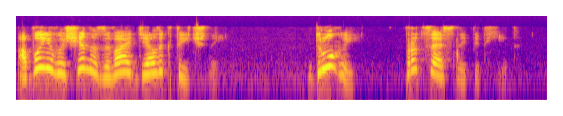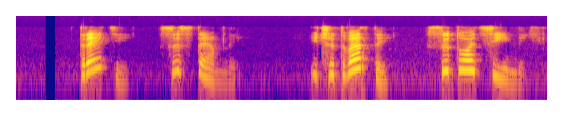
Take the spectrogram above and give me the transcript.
або його ще називають діалектичний. Другий процесний підхід. Третій системний. І четвертий ситуаційний.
